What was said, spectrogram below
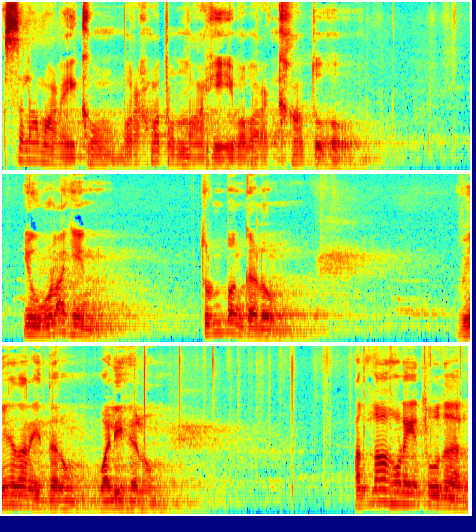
அஸ்லாம் அலைக்கும் வரமத்துல்லாஹி வபரகாத்துஹோ. இவ்வுலகின் துன்பங்களும் வேதனை தரும் வழிகளும் அல்லாஹுடைய தூதர்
